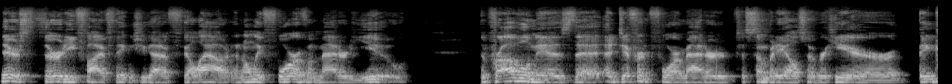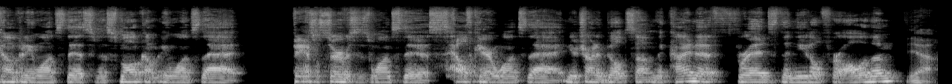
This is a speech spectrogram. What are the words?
there's 35 things you got to fill out and only four of them matter to you. The problem is that a different form mattered to somebody else over here, or a big company wants this and a small company wants that. Financial services wants this, healthcare wants that. And you're trying to build something that kind of threads the needle for all of them. Yeah.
